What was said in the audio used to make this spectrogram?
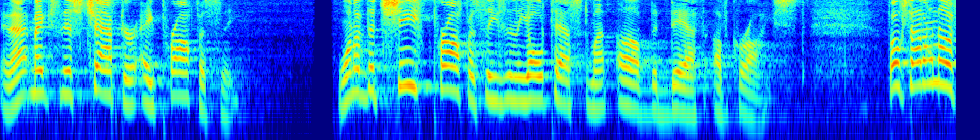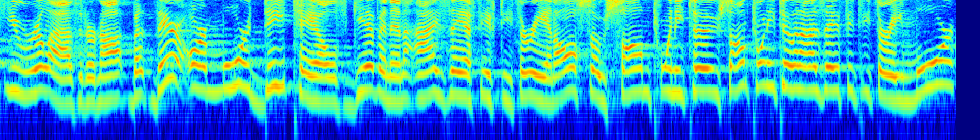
And that makes this chapter a prophecy. One of the chief prophecies in the Old Testament of the death of Christ. Folks, I don't know if you realize it or not, but there are more details given in Isaiah 53 and also Psalm 22. Psalm 22 and Isaiah 53, more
